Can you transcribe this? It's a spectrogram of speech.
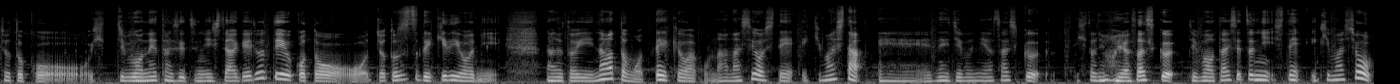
ちょっとこう、自分をね、大切にしてあげるっていうことをちょっとずつできるようになるといいなと思って、今日はこの話をしていきました。えー、ね、自分に優しく、人にも優しく、自分を大切にしていきましょう。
